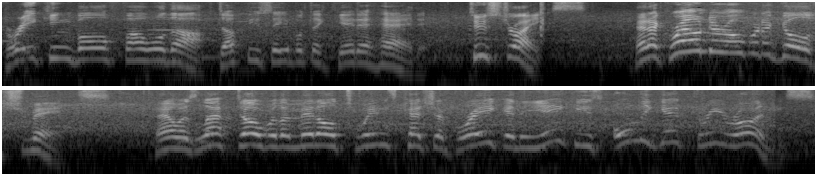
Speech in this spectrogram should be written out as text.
Breaking ball fouled off. Duffy's able to get ahead. Two strikes. And a grounder over to Goldschmidt. That was left over the middle. Twins catch a break, and the Yankees only get three runs.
